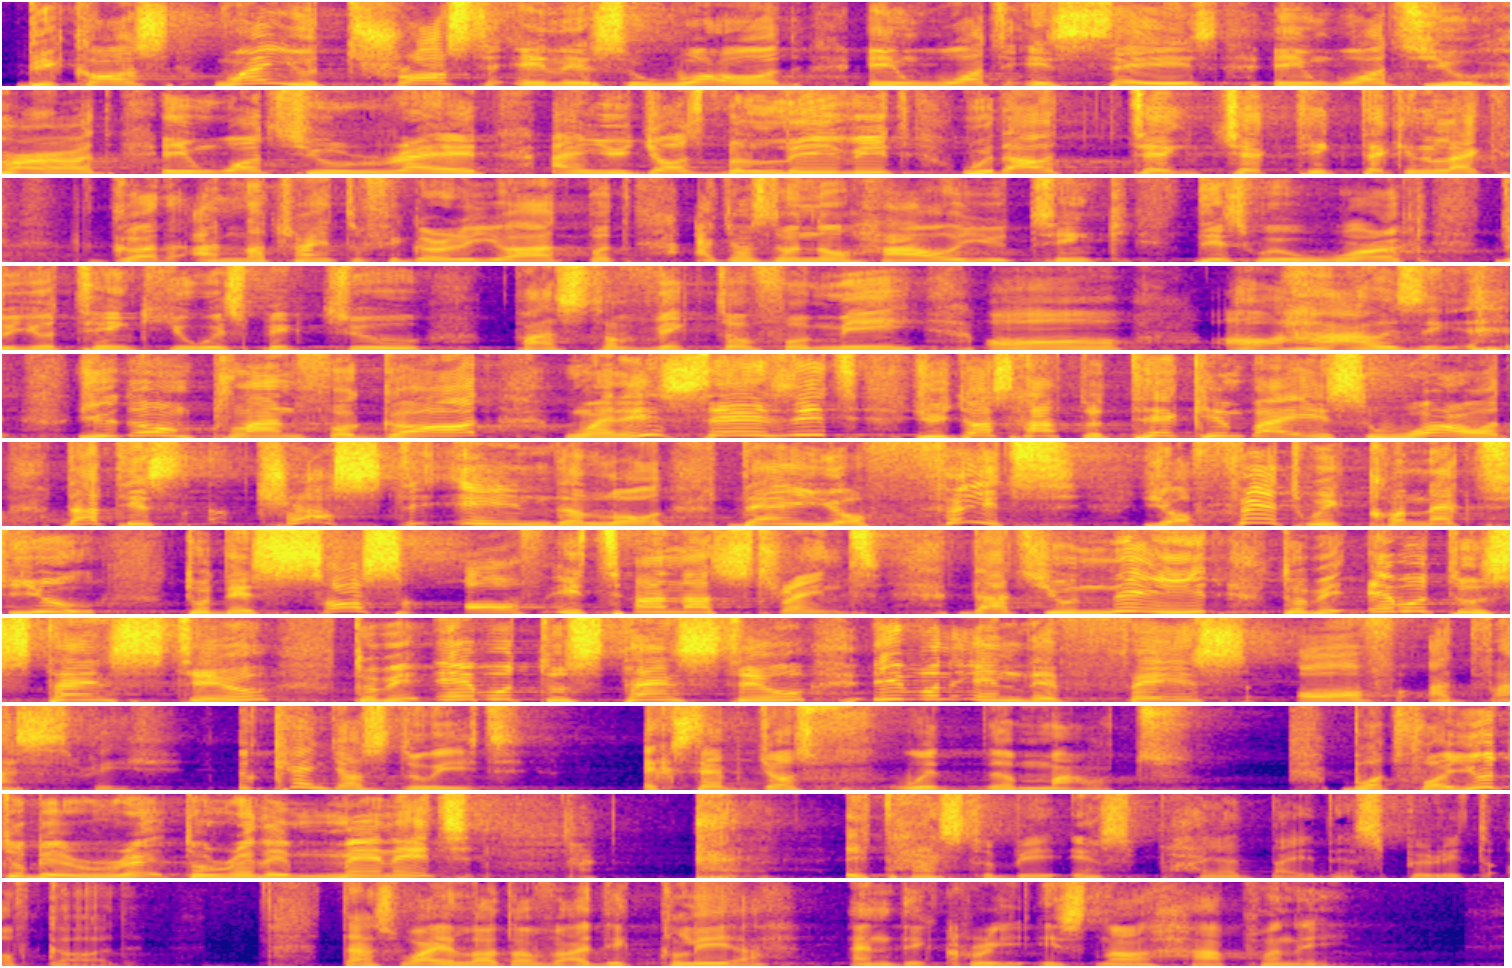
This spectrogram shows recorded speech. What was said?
Because when you trust in His Word, in what it says, in what you heard, in what you read, and you just believe it without take, take, taking like, God, I'm not trying to figure you out, but I just don't know how you think this will work. Do you think you will speak to Pastor Victor for me? Or or how is it? You don't plan for God. When He says it, you just have to take Him by His word. That is trust in the Lord. Then your faith, your faith will connect you to the source of eternal strength that you need to be able to stand still, to be able to stand still even in the face of adversity. You can't just do it except just with the mouth. But for you to be re- to really mean it, it has to be inspired by the Spirit of God. That's why a lot of I declare and decree is not happening.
